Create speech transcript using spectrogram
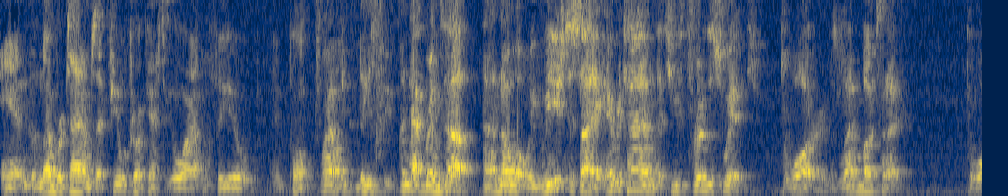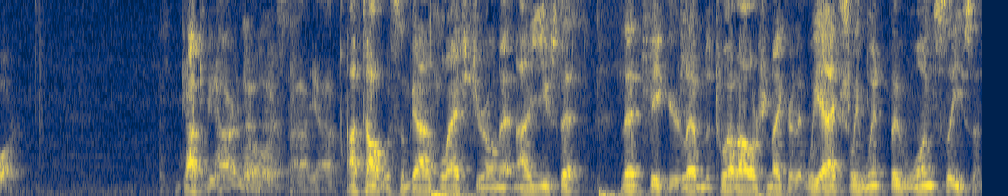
and the number of times that fuel truck has to go out in the field and pump Well, diesel fuel. And that brings up, and I know what we, we used to say, every time that you threw the switch to water, it was eleven bucks an acre to water. Got to be higher than that Oh, now. it's, uh, yeah, I talked with some guys last year on that, and I used that that figure, eleven to twelve dollars an acre, that we actually went through one season.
